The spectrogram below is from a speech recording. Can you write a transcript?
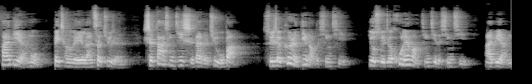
IBM 被称为“蓝色巨人”，是大型机时代的巨无霸。随着个人电脑的兴起，又随着互联网经济的兴起，IBM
